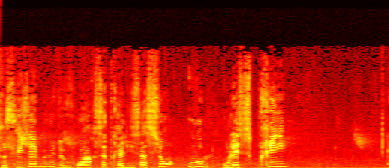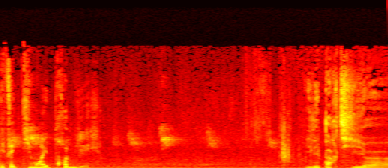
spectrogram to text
Je suis émue de voir cette réalisation où, l'esprit, effectivement, est premier. Il est parti euh,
